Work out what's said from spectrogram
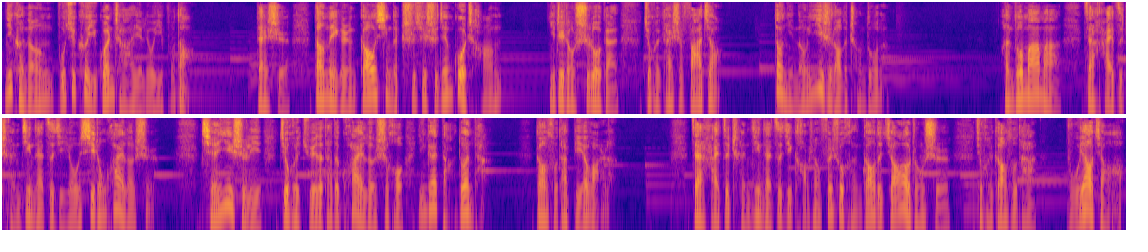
你可能不去刻意观察也留意不到，但是当那个人高兴的持续时间过长，你这种失落感就会开始发酵，到你能意识到的程度了。很多妈妈在孩子沉浸在自己游戏中快乐时。潜意识里就会觉得他的快乐时候应该打断他，告诉他别玩了。在孩子沉浸在自己考上分数很高的骄傲中时，就会告诉他不要骄傲。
